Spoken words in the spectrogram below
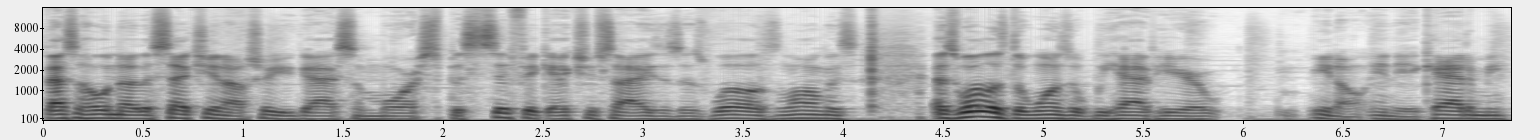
that's a whole nother section. I'll show you guys some more specific exercises as well as long as as well as the ones that we have here, you know, in the academy.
